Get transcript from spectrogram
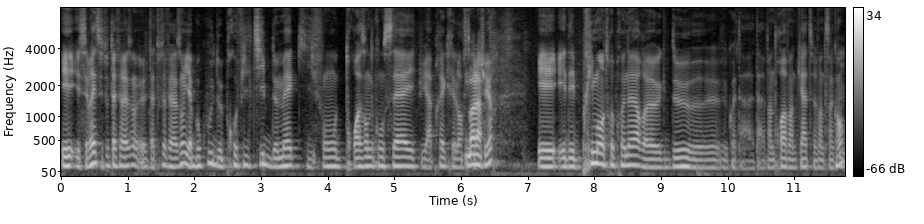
Et, c'est vrai, tu as tout à fait raison. Il y a beaucoup de profils types de mecs qui font trois ans de conseil, puis après créent leur structure. Et, des primo-entrepreneurs de quoi, tu as, 23, 24, 25 ans. Mm.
